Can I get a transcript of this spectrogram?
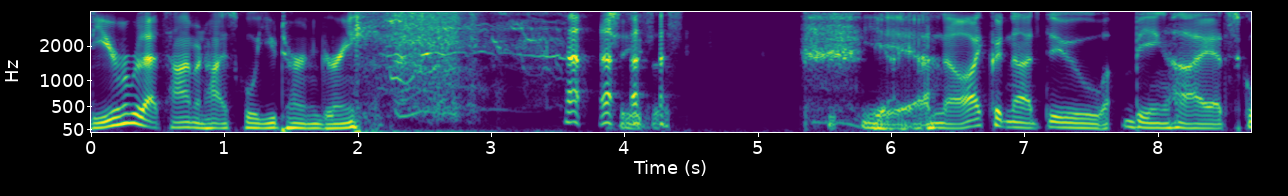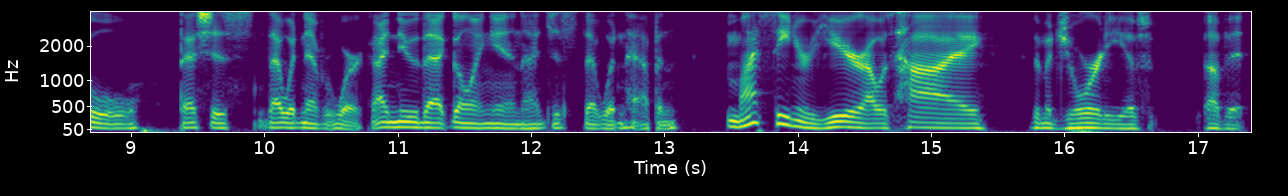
"Do you remember that time in high school you turned green?" Jesus. Yeah, Yeah. no, I could not do being high at school. That's just that would never work. I knew that going in. I just that wouldn't happen. My senior year, I was high the majority of of it.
